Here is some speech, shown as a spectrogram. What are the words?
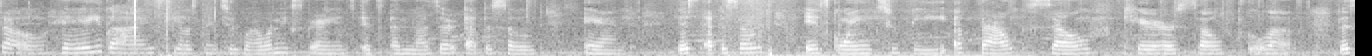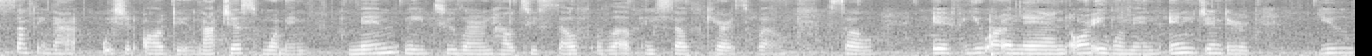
So, hey, you guys, you're listening to Wow an Experience. It's another episode, and this episode is going to be about self care, self love. This is something that we should all do, not just women. Men need to learn how to self love and self care as well. So, if you are a man or a woman, any gender, you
